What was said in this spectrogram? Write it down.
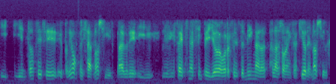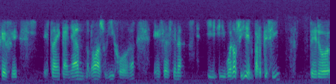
y, y, entonces eh, podríamos pensar, ¿no? Si el padre, y en esta escena siempre yo hago referencia también a, las organizaciones, ¿no? Si el jefe está engañando, ¿no? A su hijo, ¿no? En esa escena. Y, y bueno, sí, en parte sí, pero,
